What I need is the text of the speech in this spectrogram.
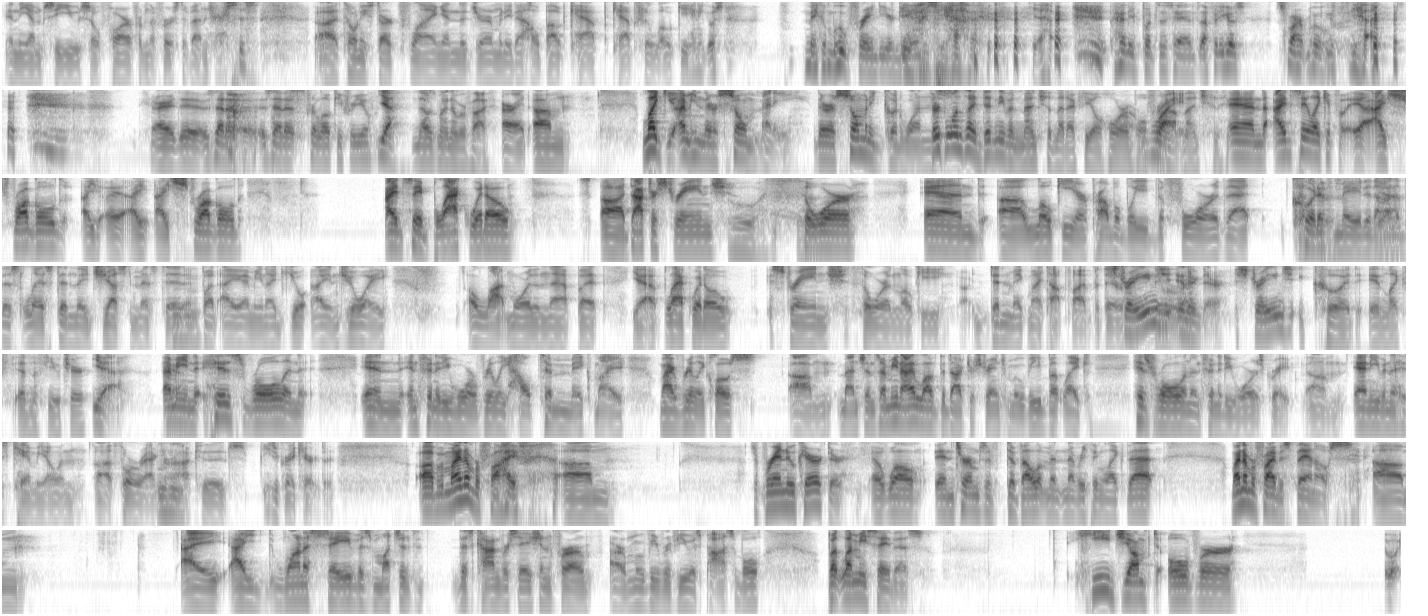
in the MCU so far from the first Avengers is uh, Tony Stark flying into Germany to help out Cap capture Loki, and he goes, "Make a move, for reindeer games." Yeah, yeah. and he puts his hands up and he goes, "Smart move." Yeah. All right, uh, is that a, is that it for Loki for you? Yeah, that was my number five. All right. Um, like you, I mean, there's so many. There are so many good ones. There's ones I didn't even mention that I feel horrible for right. not mentioning. And I'd say like if I struggled, I I, I struggled. I'd say Black Widow, uh, Doctor Strange, Ooh, Thor, and uh, Loki are probably the four that could have made it Yeah. onto this list, and they just missed it. But I, I mean, I jo- I enjoy a lot more than that. But yeah, Black Widow, Strange, Thor, and Loki uh, didn't make my top five, but they're Strange they right a there. Strange could in like in the future. Yeah. I mean, his role in in Infinity War really helped him make my my really close um, mentions. I mean, I love the Doctor Strange movie, but like his role in Infinity War is great, um, and even his cameo in uh, Thor Ragnarok, it's, he's a great character. Uh, but my number five, um, is a brand new character. Uh, well, in terms of development and everything like that, my number five is Thanos. Um, I I want to save as much of this conversation for our, our movie review as possible. But let me say this. He jumped over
